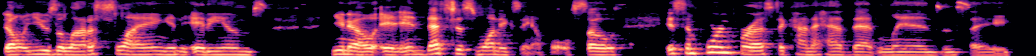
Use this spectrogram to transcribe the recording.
Don't use a lot of slang and idioms, you know, and, and that's just one example. So it's important for us to kind of have that lens and say,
